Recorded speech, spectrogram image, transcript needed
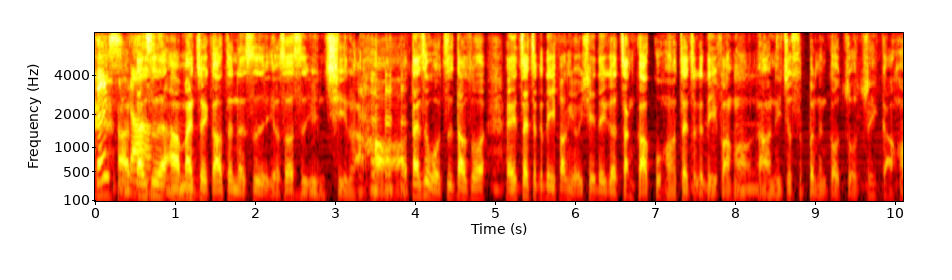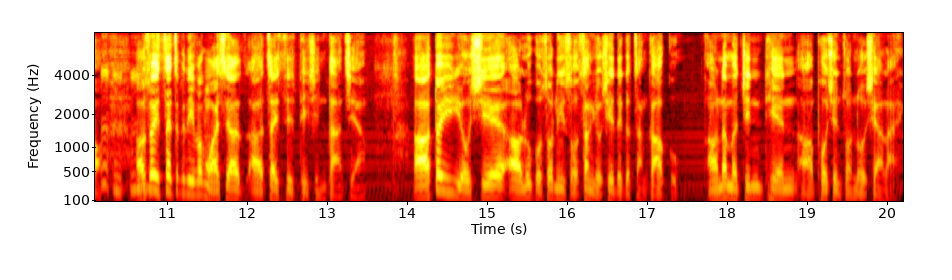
恭喜啊！但是啊，卖最高真的是有时候是运气啦，哈。但是我知道说，哎，在这个地方有一些的一个涨高股哈，在这个地方哈，啊，你就是不能够做最高哈。啊，所以在这个地方我还是要啊再次提醒大家，啊，对于有些啊，如果说你手上有些的一个涨高股啊，那么今天啊破线转落下来。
